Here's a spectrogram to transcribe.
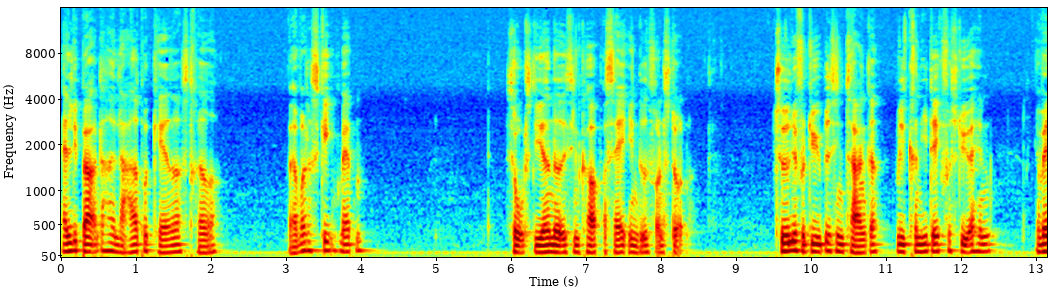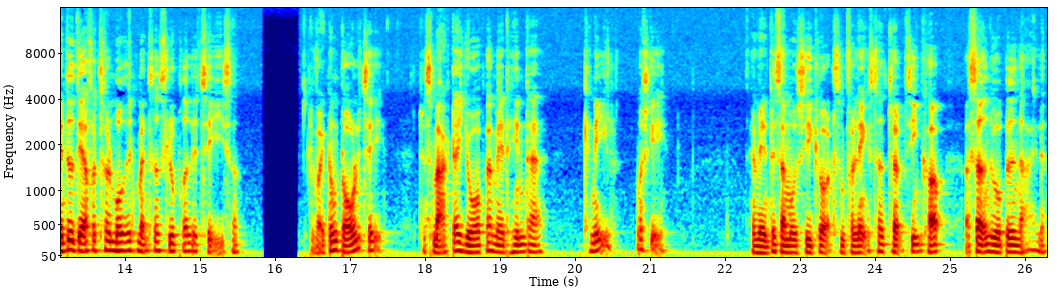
alle de børn, der havde leget på gader og stræder. Hvad var der sket med dem? Sol stirrede ned i sin kop og sagde intet for en stund. Tydeligt fordybet i sine tanker, ville Granit ikke forstyrre hende. Jeg ventede derfor tålmodigt, mens han slubrede lidt te i sig. Det var ikke nogen dårlig te. Den smagte af jordbær med et hint af kanel, måske. Han vendte sig mod Sigurd, som for længst havde tømt sin kop og sad nu og bed negle.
